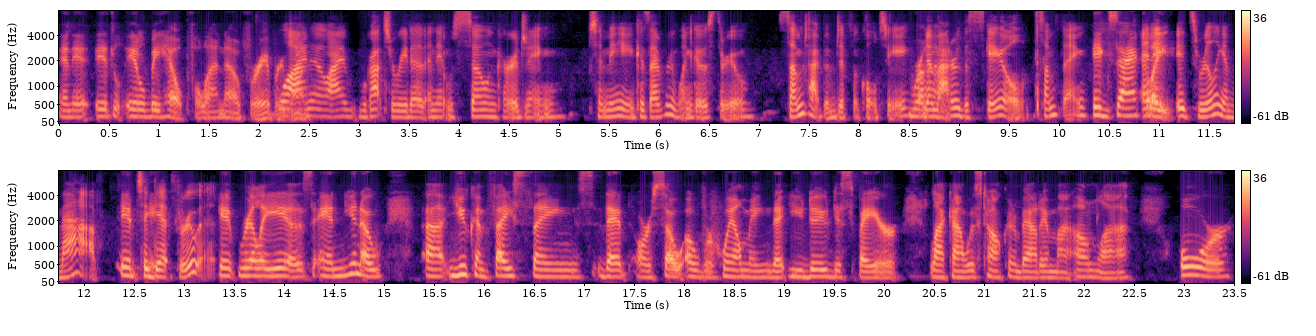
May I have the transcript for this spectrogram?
and it, it'll, it'll be helpful, I know, for everyone. Well, I know I got to read it and it was so encouraging to me because everyone goes through some type of difficulty, right. no matter the scale, something. Exactly. And it, it's really a map it, to get through it. It really is. And, you know, uh, you can face things that are so overwhelming that you do despair, like I was talking about in my own life, or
